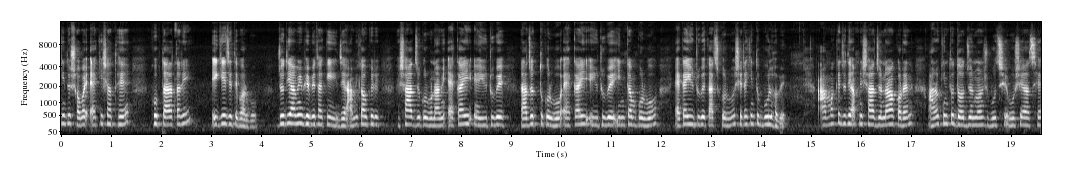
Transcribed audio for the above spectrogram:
কিন্তু সবাই একই সাথে খুব তাড়াতাড়ি এগিয়ে যেতে পারব। যদি আমি ভেবে থাকি যে আমি কাউকে সাহায্য করব না, আমি একাই ইউটিউবে রাজত্ব করব, একাই ইউটিউবে ইনকাম করব, একাই ইউটিউবে কাজ করব, সেটা কিন্তু ভুল হবে। আমাকে যদি আপনি সাহায্য না করেন, আরও কিন্তু দশজন মানুষ বসে বসে আছে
